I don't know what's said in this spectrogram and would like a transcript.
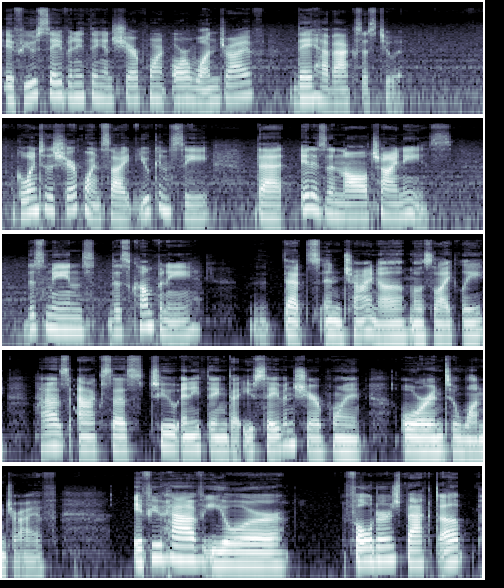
If you save anything in SharePoint or OneDrive, they have access to it. Going to the SharePoint site, you can see that it is in all Chinese. This means this company that's in China, most likely, has access to anything that you save in SharePoint or into OneDrive. If you have your folders backed up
